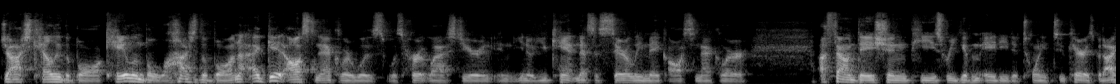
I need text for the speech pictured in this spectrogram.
Josh Kelly the ball, Kalen Ballage the ball. And I get Austin Ekeler was was hurt last year, and, and you know, you can't necessarily make Austin Ekeler a foundation piece where you give him 80 to 22 carries, but I,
